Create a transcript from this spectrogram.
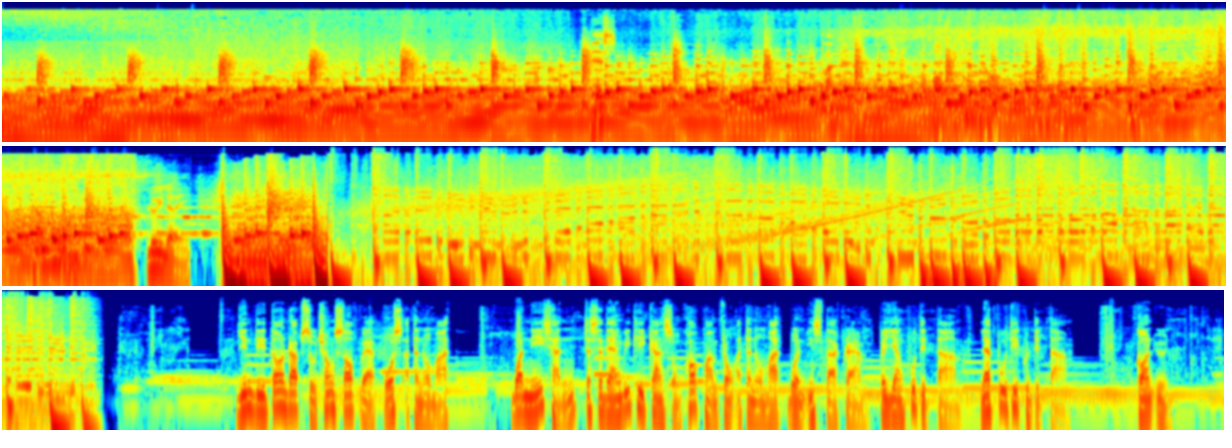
เดสกลางคืนออกไปข้างนอกครับลุยเลยยินดีต้อนรับสู่ช่องซอฟต์แวร์โพสอัตโนมัติ วันนี้ฉันจะแสดงวิธีการส่งข้อความตรงอัตโนมัติบน Instagram ไปยังผู้ติดตาม และผู้ที่คุณติดตาม ก่อนอื่น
